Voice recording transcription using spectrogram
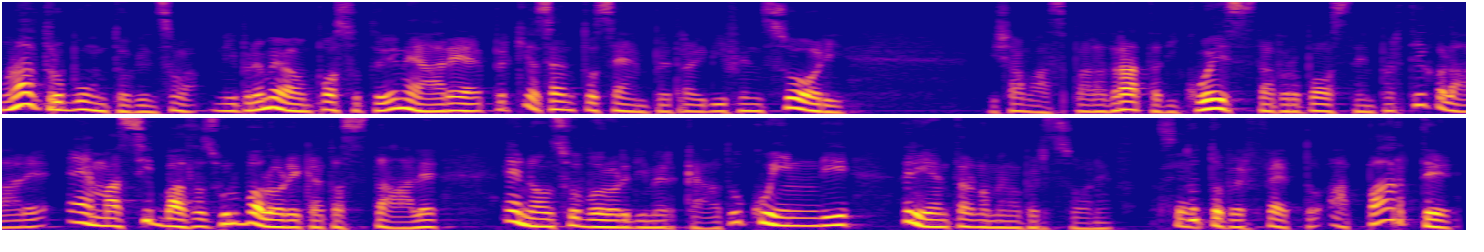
Un altro punto che, insomma, mi premeva un po' sottolineare è perché io sento sempre tra i difensori diciamo a sparatratta di questa proposta in particolare è ma si basa sul valore catastale e non sul valore di mercato, quindi rientrano meno persone. Sì. Tutto perfetto, a parte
